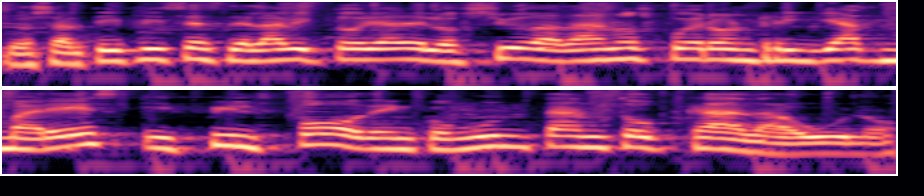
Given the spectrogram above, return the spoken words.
Los artífices de la victoria de los ciudadanos fueron Riyad Mahrez y Phil Foden con un tanto cada uno.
